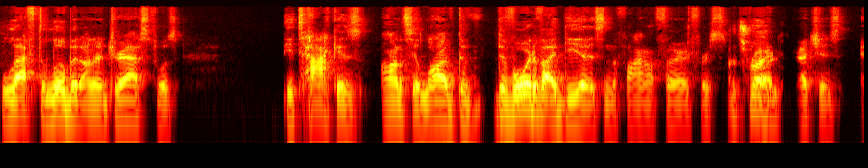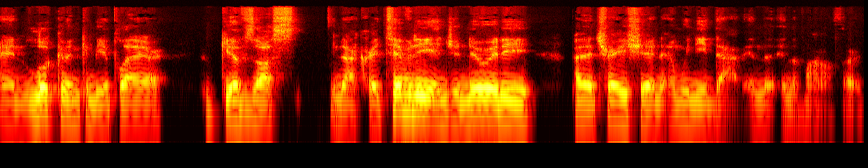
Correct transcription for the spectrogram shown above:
left a little bit unaddressed was the attack is honestly a lot of de- devoid of ideas in the final third for that's right stretches. And Lookman can be a player who gives us you know, that creativity, ingenuity, penetration, and we need that in the in the final third.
